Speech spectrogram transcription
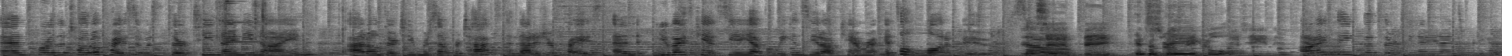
And for the total price, it was $13.99. Add on 13% for tax, and that is your price. And you guys can't see it yet, but we can see it off camera. It's a lot of food. So it's a big. It's a big bowl. poutine. I think that $13.99 is pretty good.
